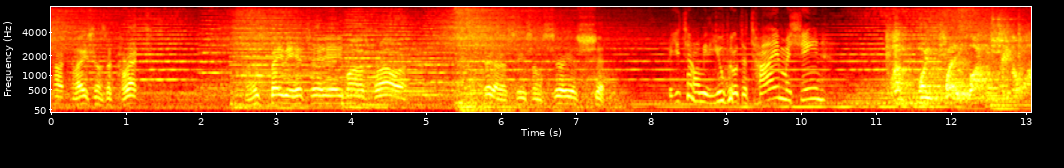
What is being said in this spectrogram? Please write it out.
calculations are correct. When this baby hits 88 miles per hour, you're gonna see some serious shit. Are you telling me that you built a time machine? 1.21 gigawatts.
